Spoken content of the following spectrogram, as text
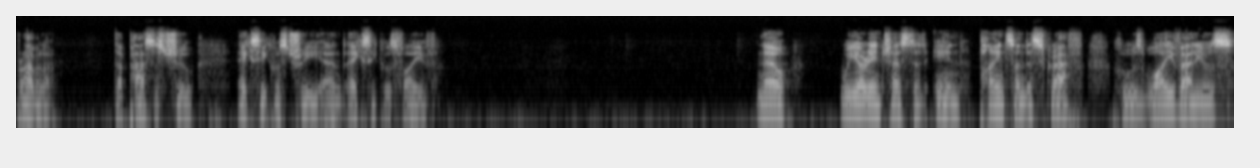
parabola that passes through x equals 3 and x equals 5. Now, we are interested in points on this graph whose y values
